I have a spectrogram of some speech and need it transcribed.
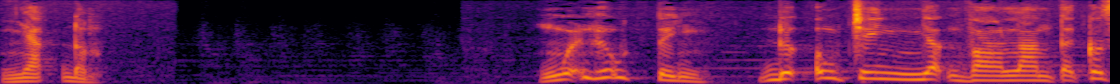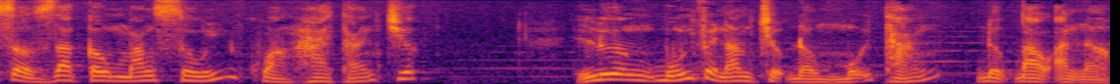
nhạc đầm Nguyễn Hữu Tình được ông Trinh nhận vào làm tại cơ sở gia công máng xối khoảng 2 tháng trước. Lương 4,5 triệu đồng mỗi tháng được bao ăn ở.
